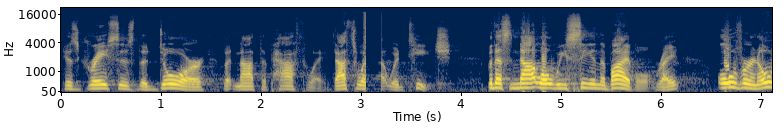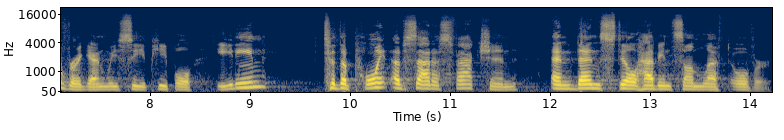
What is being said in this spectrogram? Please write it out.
His grace is the door, but not the pathway. That's what that would teach. But that's not what we see in the Bible, right? Over and over again, we see people eating to the point of satisfaction and then still having some left over.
